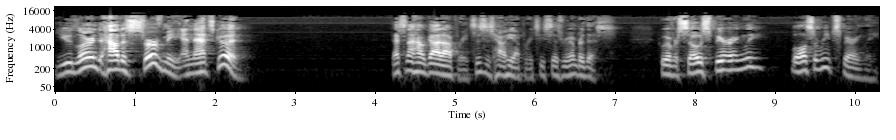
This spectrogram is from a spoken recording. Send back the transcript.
You learned how to serve me, and that's good. That's not how God operates. This is how He operates. He says, Remember this whoever sows sparingly will also reap sparingly.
